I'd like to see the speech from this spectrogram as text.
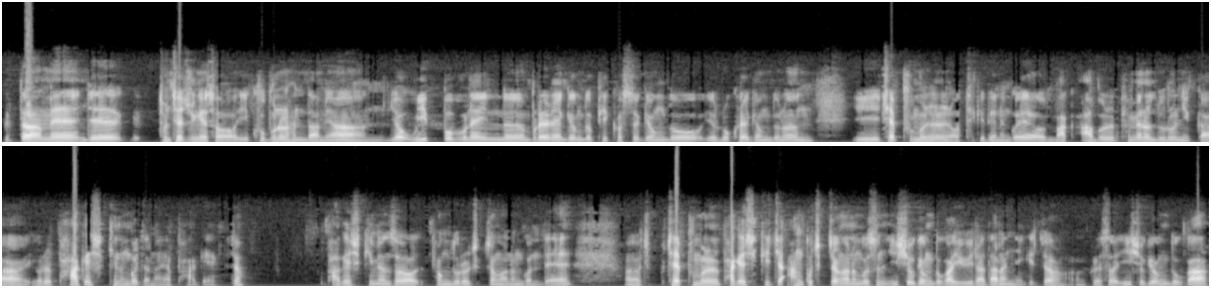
그 다음에 이제 전체 중에서 이 구분을 한다면 이 윗부분에 있는 브레네 경도, 피커스 경도, 로컬 경도는 이 제품을 어떻게 되는 거예요? 막 압을 표면을 누르니까 이거를 파괴시키는 거잖아요. 파괴. 그죠? 파괴시키면서 경도를 측정하는 건데 어, 제품을 파괴시키지 않고 측정하는 것은 이 쇼경도가 유일하다는 얘기죠. 어, 그래서 이 쇼경도가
